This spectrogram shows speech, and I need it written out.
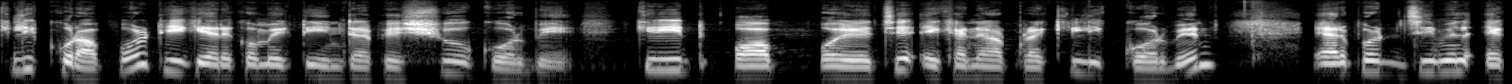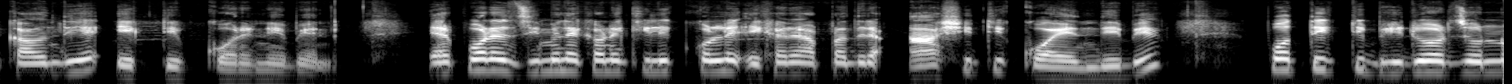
ক্লিক করার পর ঠিক এরকম একটি ইন্টারফেস শো করবে। ক্রিয়েট অফ রয়েছে এখানে আপনারা ক্লিক করবেন। এরপর জিমেল অ্যাকাউন্ট দিয়ে অ্যাক্টিভ করে নেবেন। এরপরে জিমেল অ্যাকাউন্টে ক্লিক করলে এখানে আপনাদের আশিটি কয়েন দিবে। প্রত্যেকটি ভিডিওর জন্য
